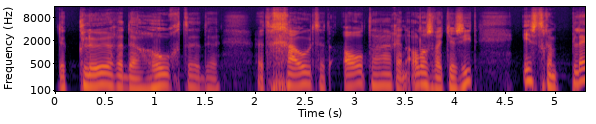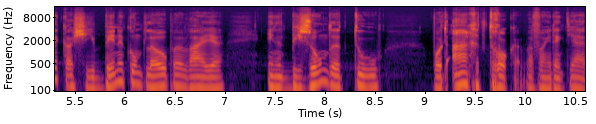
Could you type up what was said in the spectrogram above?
de kleuren, de hoogte, de, het goud, het altaar en alles wat je ziet. Is er een plek als je hier binnenkomt lopen waar je in het bijzonder toe wordt aangetrokken? Waarvan je denkt, ja,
